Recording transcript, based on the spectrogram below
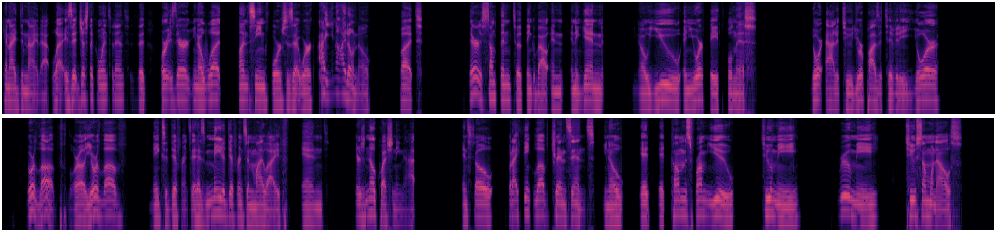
can I deny that? What is it just a coincidence? Is it or is there, you know, what unseen forces at work? I you know, I don't know. But there is something to think about and and again, you know, you and your faithfulness, your attitude, your positivity, your your love, Laura, your love makes a difference. It has made a difference in my life and there's no questioning that. And so, but I think love transcends, you know, it it comes from you to me through me to someone else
